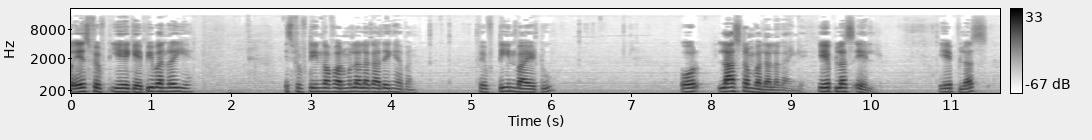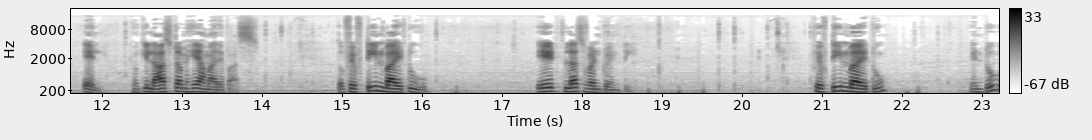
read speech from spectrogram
तो एस फिफ्टी ये एक एपी बन रही है। इस फिफ्टीन का फार्मूला लगा देंगे अपन। फिफ्टीन बाय टू और लास्ट टर्म वाला लगाएँगे। A plus l a plus l क्योंकि लास्ट टर्म है हमारे पास। तो fifteen by two eight plus one twenty fifteen by two into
